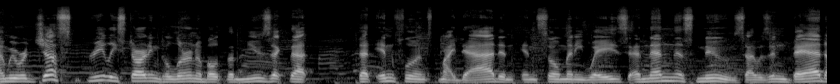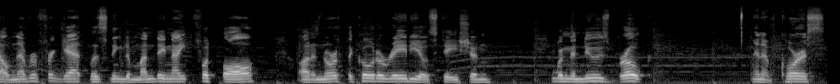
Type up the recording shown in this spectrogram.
and we were just really starting to learn about the music that that influenced my dad in, in so many ways. And then this news, I was in bed, I'll never forget listening to Monday Night Football on a North Dakota radio station when the news broke. And of course,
